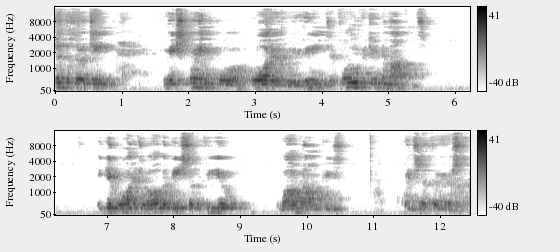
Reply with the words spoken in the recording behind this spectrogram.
10 to 13. May spring pour water in the ravines. that flow between the mountains. It give water to all the beasts of the field, the wild donkeys, quench their thirst.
